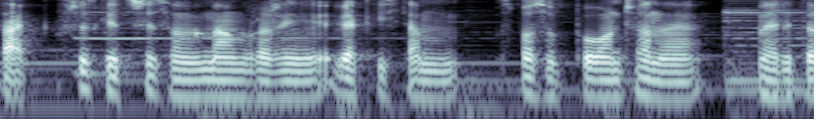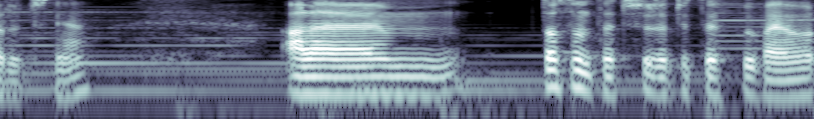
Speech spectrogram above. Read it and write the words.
Tak, wszystkie trzy są, mam wrażenie, w jakiś tam sposób połączone merytorycznie, ale mm, to są te trzy rzeczy, które wpływają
